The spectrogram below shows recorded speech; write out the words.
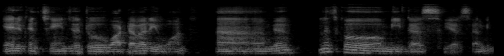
Here you can change it to whatever you want. Um, let's go meters here, shall we?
